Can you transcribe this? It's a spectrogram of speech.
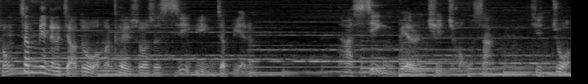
从正面那个角度，我们可以说是吸引着别人，他吸引别人去从善，去做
